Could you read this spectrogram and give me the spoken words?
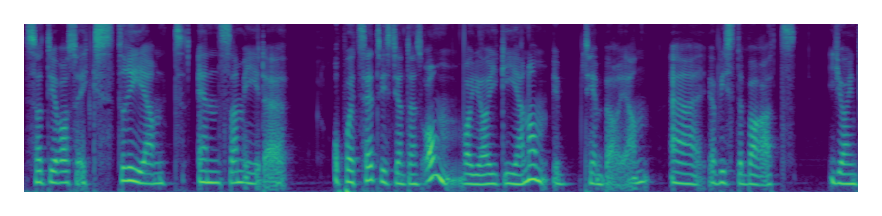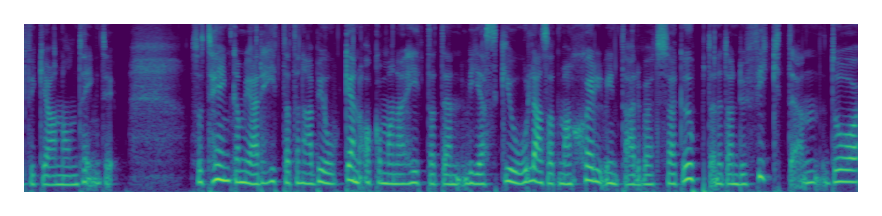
Så att jag var så extremt ensam i det. Och på ett sätt visste jag inte ens om vad jag gick igenom i, till en början. Eh, jag visste bara att jag inte fick göra någonting typ. Så tänk om jag hade hittat den här boken och om man hade hittat den via skolan så att man själv inte hade behövt söka upp den utan du fick den. Då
